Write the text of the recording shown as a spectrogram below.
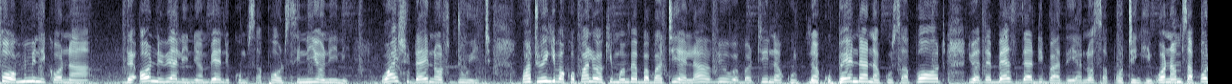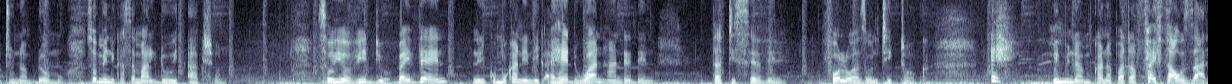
So mimi nikaona the only way aliniambia ni kumsupport si niyo nini? Why should i not do it? Watu wengi wako pale wakimwambia babati i love you babati na, ku, na kupenda na kusupport you are the best daddy but they are not supporting him. Wanamsupport tu na mdomo. So mimi nikasema i'll do it action so hiyo video by then nilikumbuka nili, i had 137 followers on tiktok. Eh, mimi naamka napata 5000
